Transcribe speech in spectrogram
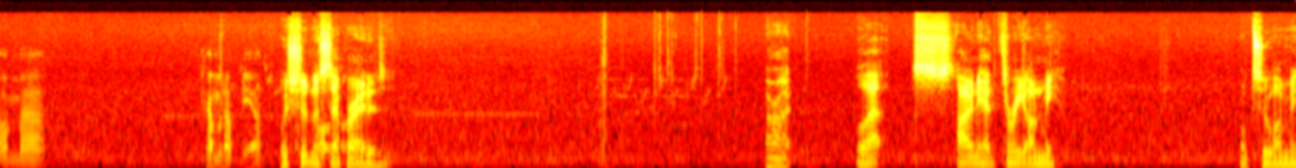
I'm uh. Coming up now. We shouldn't have Oh, oh, separated. All right. Well, that I only had three on me. Or two on me.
